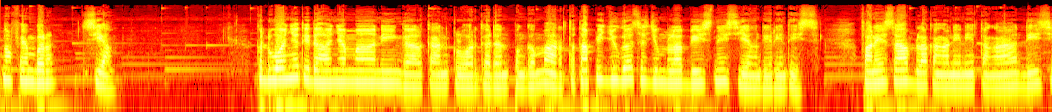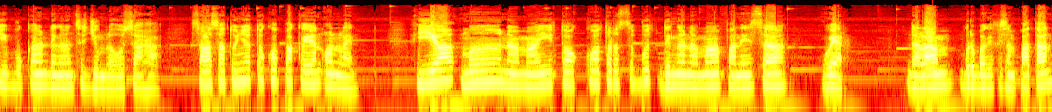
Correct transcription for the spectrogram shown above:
November siang. Keduanya tidak hanya meninggalkan keluarga dan penggemar, tetapi juga sejumlah bisnis yang dirintis. Vanessa belakangan ini tengah disibukkan dengan sejumlah usaha, salah satunya toko pakaian online. Ia menamai toko tersebut dengan nama Vanessa Wear. Dalam berbagai kesempatan,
